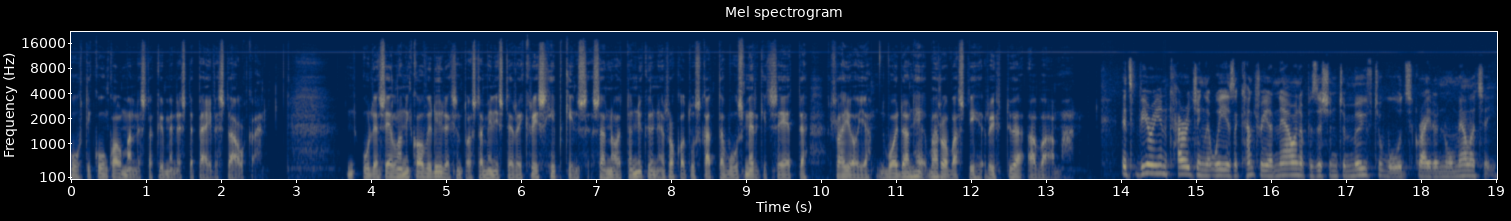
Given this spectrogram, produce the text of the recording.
huhtikuun 30. päivästä alkaen. Uuden-Seelannin COVID-19-ministeri Chris Hipkins sanoi, että nykyinen rokotuskattavuus merkitsee, että rajoja voidaan varovasti ryhtyä avaamaan. It's very encouraging that we as a country are now in a position to move towards greater normality.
